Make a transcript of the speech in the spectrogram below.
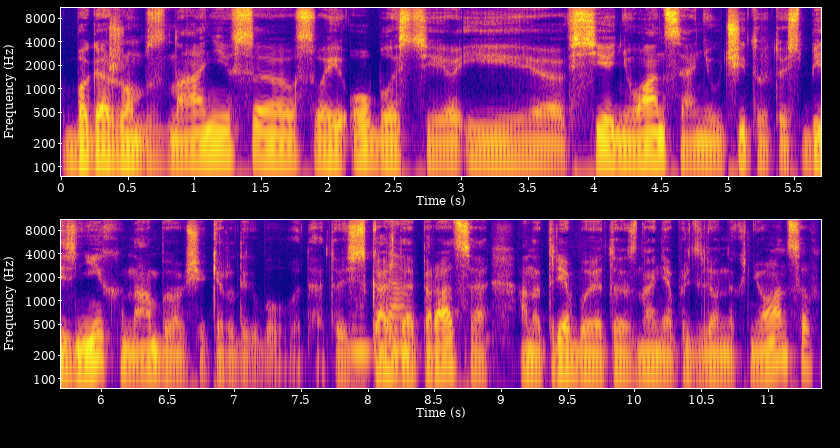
багажом знаний в в своей области, и все нюансы они учитывают. То есть без них нам бы вообще кирдык был бы. Да? То есть да. каждая операция, она требует знания определенных нюансов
